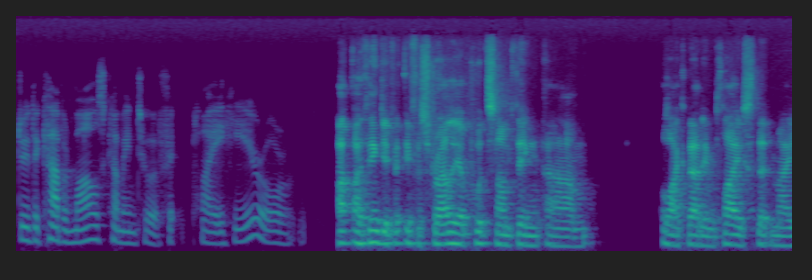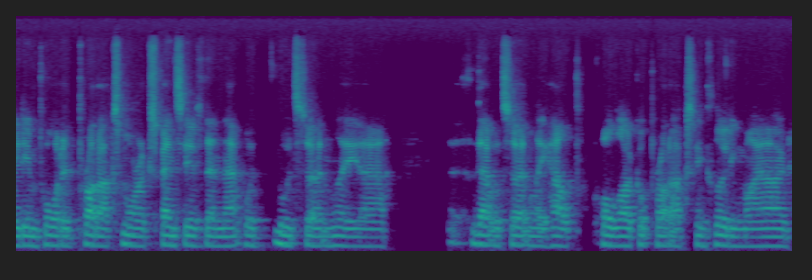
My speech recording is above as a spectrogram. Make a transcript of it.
do the carbon miles come into play here, or? I, I think if if Australia put something um, like that in place that made imported products more expensive, then that would would certainly uh, that would certainly help all local products, including my own.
